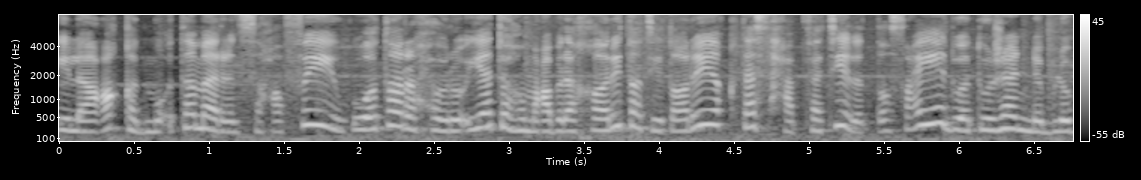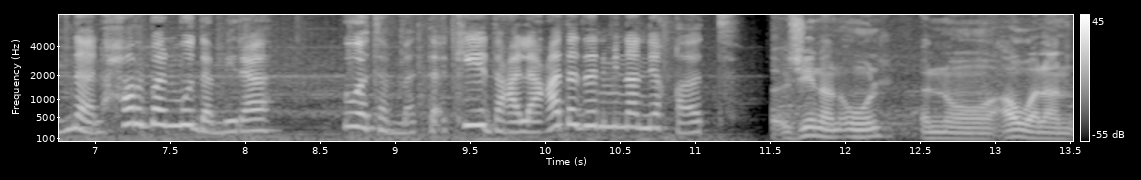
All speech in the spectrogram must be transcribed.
إلى عقد مؤتمر صحفي وطرحوا رؤيتهم عبر خارطة طريق تسحب فتيل التصعيد وتجنب لبنان حربا مدمرة. وتم التأكيد على عدد من النقاط. جينا نقول إنه اولا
